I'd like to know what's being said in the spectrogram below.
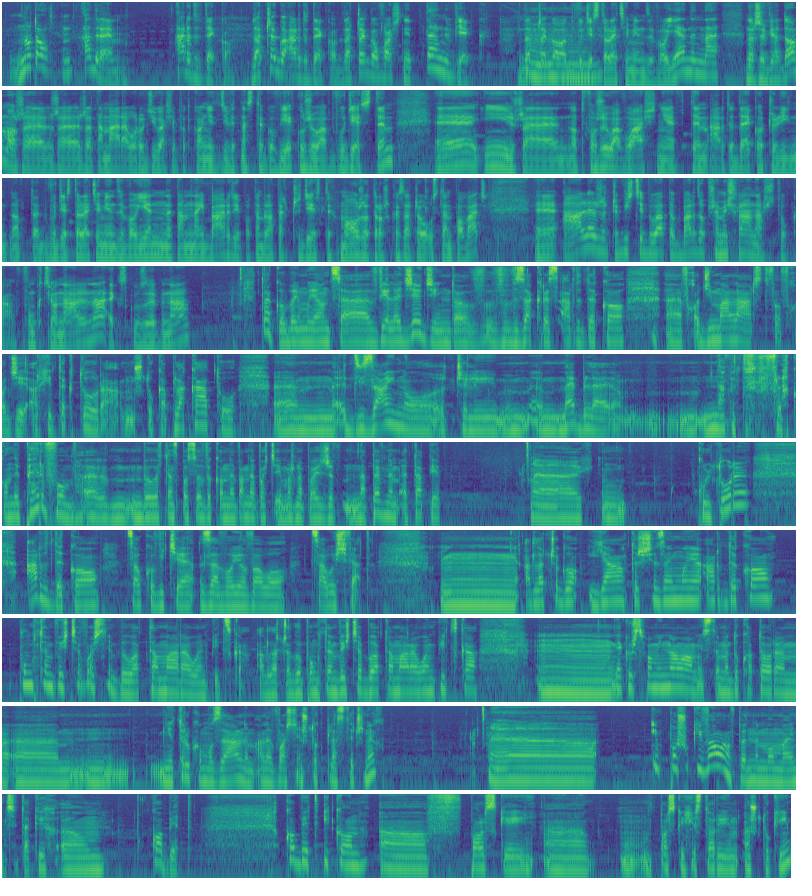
No to Adrem, Art Deco. Dlaczego Art Deco? Dlaczego właśnie ten wiek? Dlaczego dwudziestolecie międzywojenne? Znaczy wiadomo, że, że, że Tamara urodziła się pod koniec XIX wieku, żyła w XX yy, i że no, tworzyła właśnie w tym Art Deco, czyli no, te dwudziestolecie międzywojenne tam najbardziej, potem w latach 30. może troszkę zaczęło ustępować, yy, ale rzeczywiście była to bardzo przemyślana sztuka, funkcjonalna, ekskluzywna, Tak, obejmująca wiele dziedzin. To w, w zakres art deco e, wchodzi malarstwo, wchodzi architektura, sztuka plakatu, designu, czyli meble, nawet flakony perfum em, były w ten sposób wykonywane. Właściwie można powiedzieć, że na pewnym etapie e, kultury, Art Deco całkowicie zawojowało cały świat. Mm, A dlaczego ja też się zajmuję Art Deco? Punktem wyjścia właśnie była Tamara Łępicka. A dlaczego punktem wyjścia była Tamara Łępicka? Mm, Jak już wspominałam, jestem edukatorem em, nie tylko muzealnym, ale właśnie sztuk plastycznych. E, I poszukiwałam w pewnym momencie takich kobiet. Kobiet ikon e, w polskiej, e, w polskiej historii sztuki.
